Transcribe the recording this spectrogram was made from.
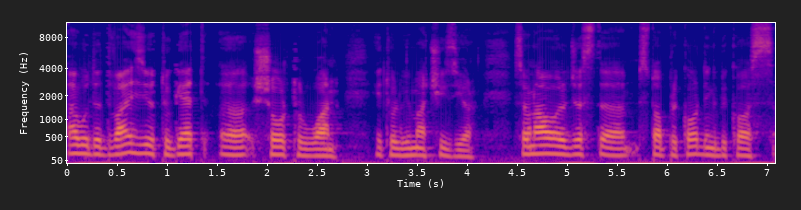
I would advise you to get a shorter one. It will be much easier so now I'll just uh, stop recording because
